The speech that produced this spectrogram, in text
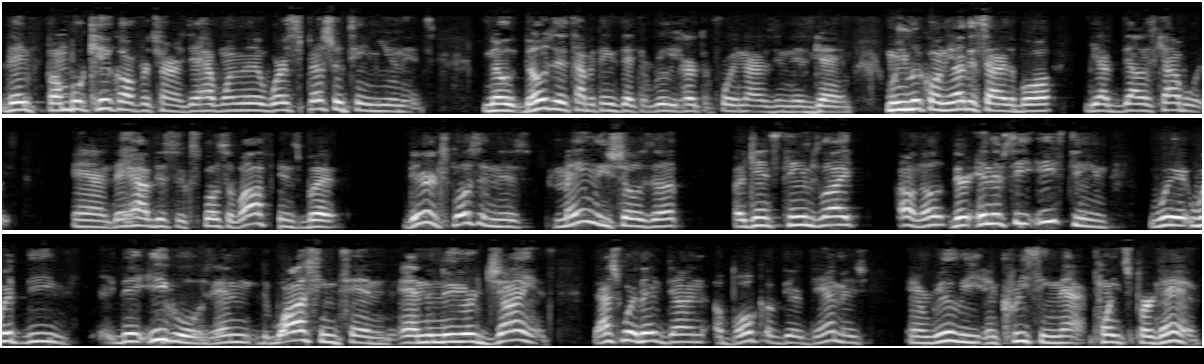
they fumble kickoff returns. They have one of the worst special team units. You know, those are the type of things that can really hurt the 49ers in this game. When you look on the other side of the ball, you have the Dallas Cowboys. And they have this explosive offense, but their explosiveness mainly shows up against teams like I don't know, their NFC East team with with the the Eagles and Washington and the New York Giants. That's where they've done a bulk of their damage and really increasing that points per game.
